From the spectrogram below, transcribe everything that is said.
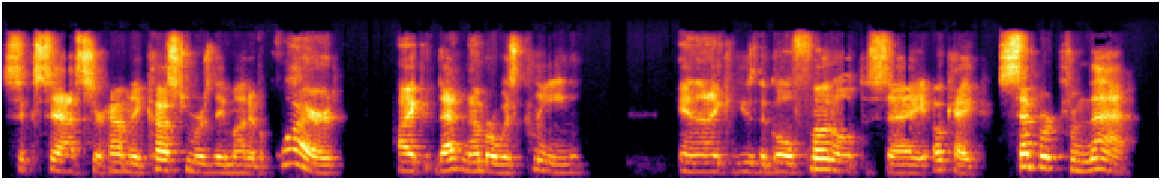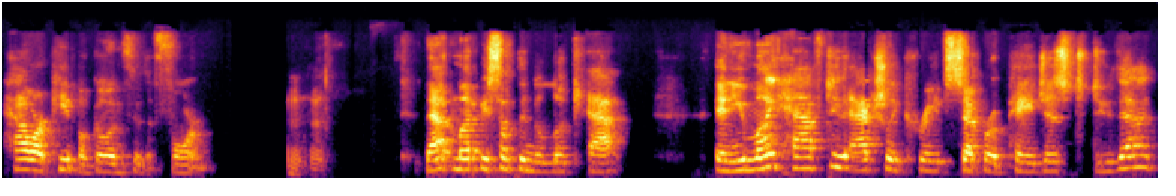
success or how many customers they might have acquired, I that number was clean. And then I could use the goal funnel to say, okay, separate from that, how are people going through the form? Mm-hmm. That might be something to look at. And you might have to actually create separate pages to do that.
